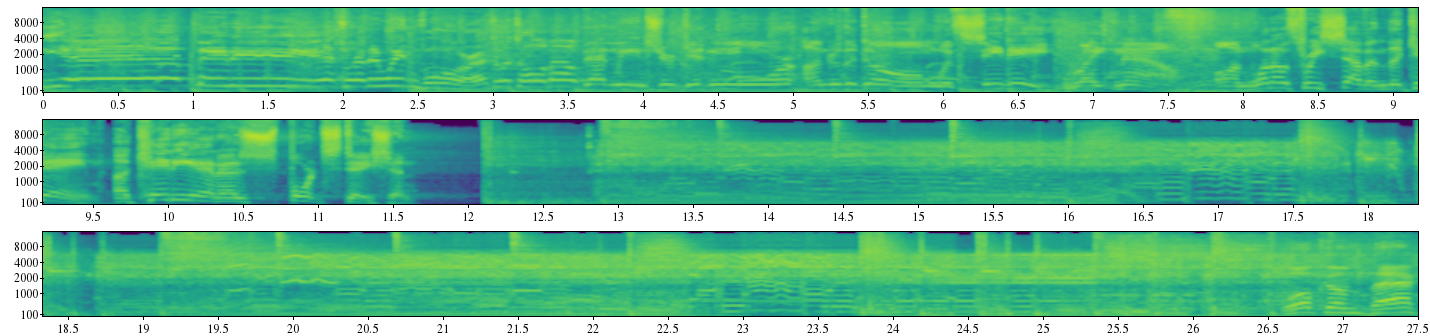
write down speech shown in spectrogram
Yeah, baby! That's what I've been waiting for. That's what it's all about. That means you're getting more under the dome with CD right now on 1037 The Game, Acadiana's sports station. Welcome back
